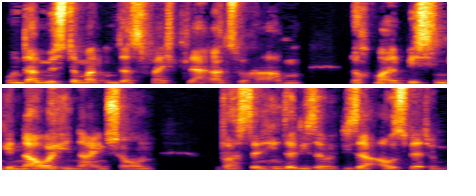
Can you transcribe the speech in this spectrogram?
Und da müsste man, um das vielleicht klarer zu haben, noch mal ein bisschen genauer hineinschauen, was denn hinter dieser, dieser Auswertung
